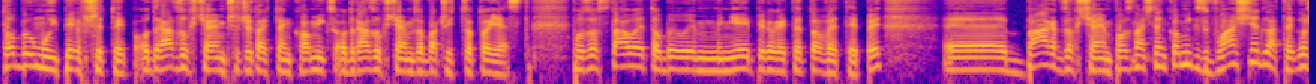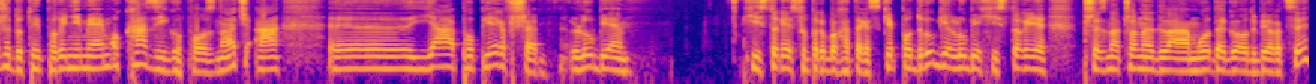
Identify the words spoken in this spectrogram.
to był mój pierwszy typ. Od razu chciałem przeczytać ten komiks, od razu chciałem zobaczyć, co to jest. Pozostałe to były mniej priorytetowe typy. E, bardzo chciałem poznać ten komiks właśnie dlatego, że do tej pory nie miałem okazji go poznać, a e, ja po pierwsze lubię historie superbohaterskie. Po drugie, lubię historie przeznaczone dla młodego odbiorcy.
